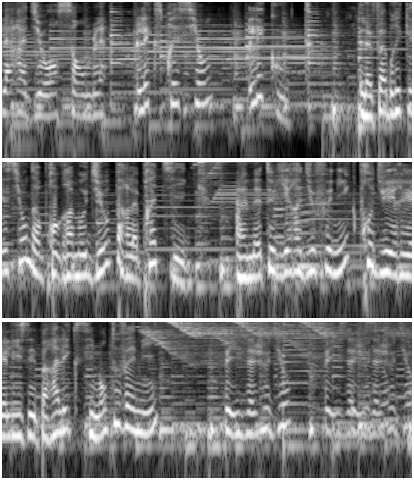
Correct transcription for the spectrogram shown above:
La radio ensemble, l'expression, l'écoute. La fabrication d'un programme audio par la pratique. Un atelier radiophonique produit et réalisé par Alexis Mantovani. Paysage audio, paysage, paysage audio.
